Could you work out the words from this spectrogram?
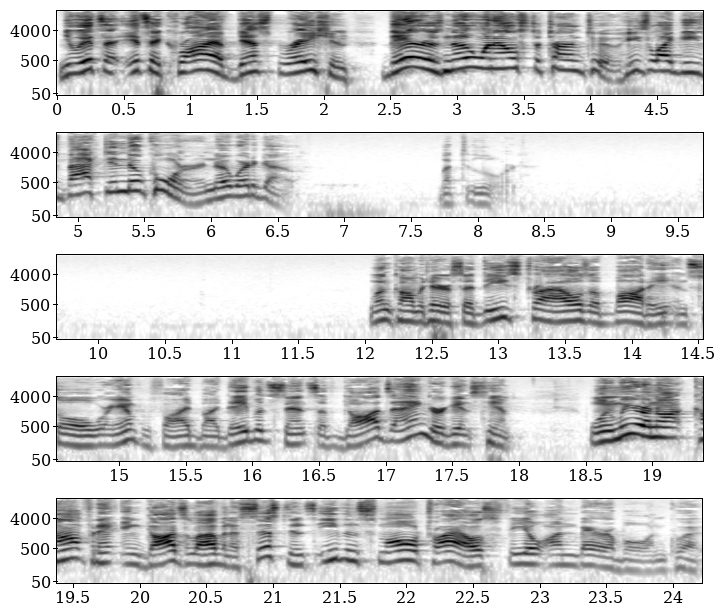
You know, it's a, it's a cry of desperation. There is no one else to turn to. He's like he's backed into a corner and nowhere to go but to the Lord. One commentator said these trials of body and soul were amplified by David's sense of God's anger against him. When we are not confident in God's love and assistance, even small trials feel unbearable. Unquote.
